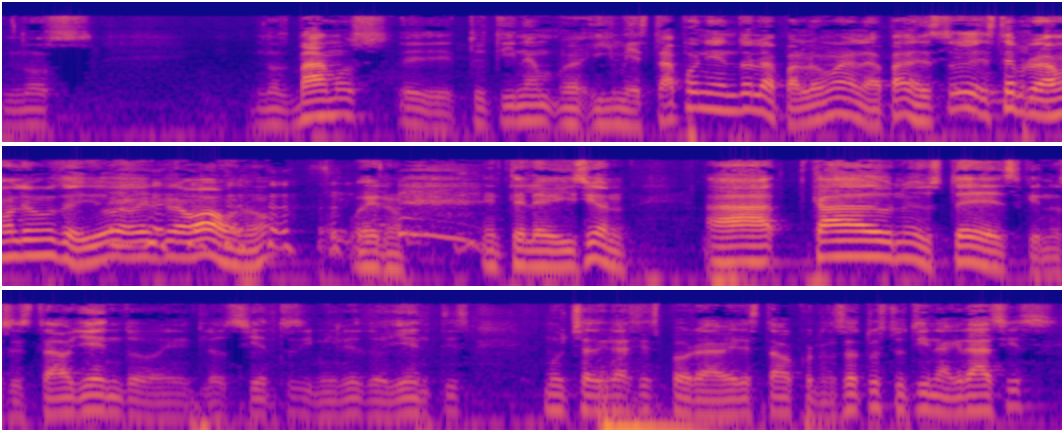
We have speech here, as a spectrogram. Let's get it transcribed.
nos, nos vamos, eh, Tutina, y me está poniendo la paloma de la paz. Esto, este programa lo hemos debido haber grabado, ¿no? Bueno, en televisión. A cada uno de ustedes que nos está oyendo, eh, los cientos y miles de oyentes, muchas gracias por haber estado con nosotros. Tutina, gracias.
